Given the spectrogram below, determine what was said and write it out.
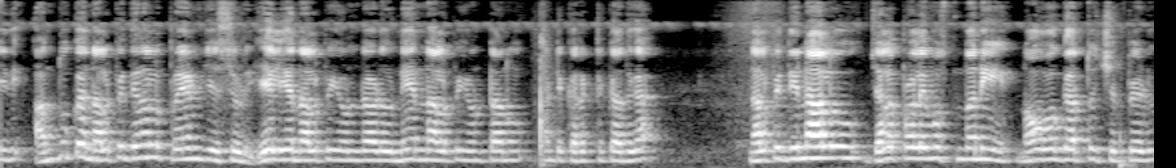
ఇది అందుక నలభై దినాలు ప్రయాణం చేశాడు. ఏలియా నలభై ఉన్నాడు నేను నలభై ఉంటాను అంటే కరెక్ట్ కాదుగా? నలభై దినాలు జలప్రళయం వస్తుందని నోవో గారితో చెప్పాడు.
